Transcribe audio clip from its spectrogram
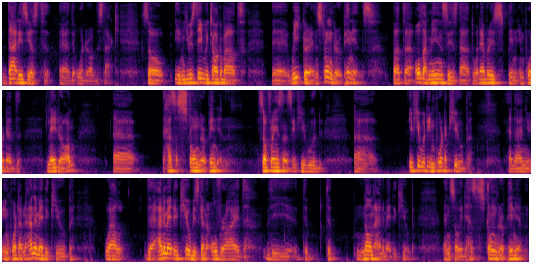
that is just uh, the order of the stack. So in USD we talk about uh, weaker and stronger opinions. But uh, all that means is that whatever has been imported later on uh, has a stronger opinion. So for instance, if you would uh, if you would import a cube and then you import an animated cube, well, the animated cube is going to override the, the, the non-animated cube. And so it has a stronger opinion.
